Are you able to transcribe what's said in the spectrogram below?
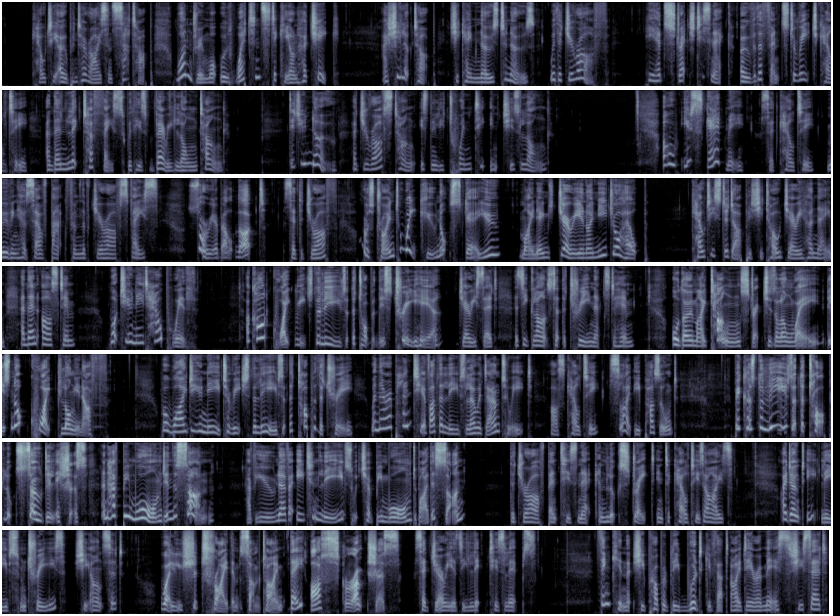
Kelti opened her eyes and sat up, wondering what was wet and sticky on her cheek. As she looked up, she came nose to nose with a giraffe. He had stretched his neck over the fence to reach Kelti and then licked her face with his very long tongue. Did you know a giraffe's tongue is nearly 20 inches long? Oh, you scared me, said Kelti, moving herself back from the giraffe's face. Sorry about that, said the giraffe. I was trying to wake you, not scare you. My name's Gerry and I need your help. Kelti stood up as she told Gerry her name and then asked him, What do you need help with? I can't quite reach the leaves at the top of this tree here, Gerry said as he glanced at the tree next to him. Although my tongue stretches a long way, it is not quite long enough. Well, why do you need to reach the leaves at the top of the tree when there are plenty of other leaves lower down to eat? asked Kelti, slightly puzzled. Because the leaves at the top look so delicious and have been warmed in the sun. Have you never eaten leaves which have been warmed by the sun? The giraffe bent his neck and looked straight into Kelti's eyes. I don't eat leaves from trees, she answered. Well, you should try them sometime. They are scrumptious, said Gerry as he licked his lips. Thinking that she probably would give that idea a miss, she said,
